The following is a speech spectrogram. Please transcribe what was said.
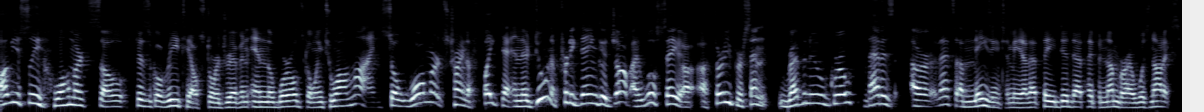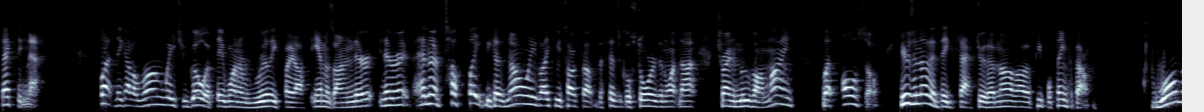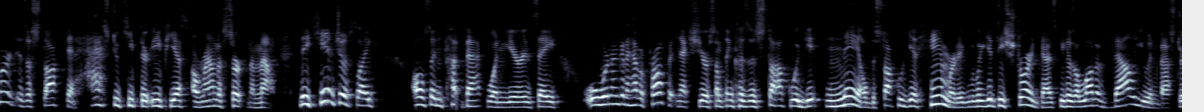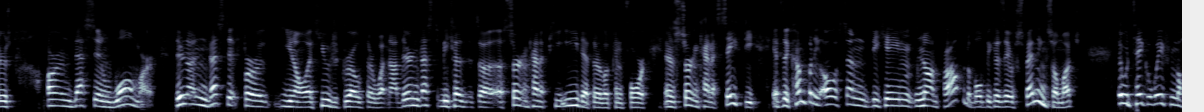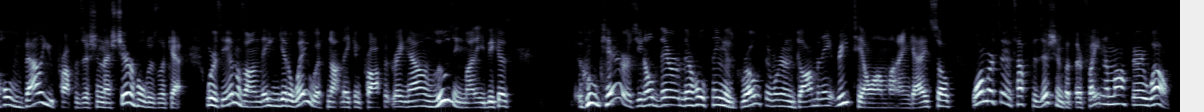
Obviously, Walmart's so physical retail store driven and the world's going to online. So Walmart's trying to fight that and they're doing a pretty dang good job. I will say a, a 30% revenue growth, that is or that's amazing to me that they did that type of number. I was not expecting that. But they got a long way to go if they want to really fight off Amazon. And they're they're having a tough fight because not only like we talked about the physical stores and whatnot trying to move online, but also here's another big factor that not a lot of people think about Walmart is a stock that has to keep their EPS around a certain amount. They can't just like all of a sudden cut back one year and say, we're not going to have a profit next year or something because the stock would get nailed. The stock would get hammered. It would get destroyed, guys, because a lot of value investors are invested in Walmart. They're not invested for, you know, a huge growth or whatnot. They're invested because it's a, a certain kind of PE that they're looking for and a certain kind of safety. If the company all of a sudden became non-profitable because they were spending so much, that would take away from the whole value proposition that shareholders look at. Whereas Amazon, they can get away with not making profit right now and losing money because who cares? You know, their their whole thing is growth and we're going to dominate retail online, guys. So Walmart's in a tough position, but they're fighting them off very well.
